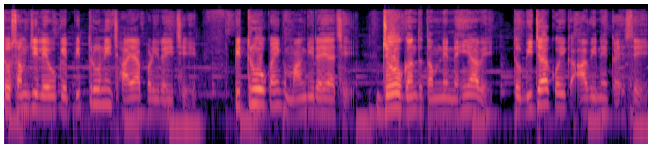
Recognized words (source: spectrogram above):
તો સમજી લેવું કે પિતૃની છાયા પડી રહી છે. પિતૃઓ કંઈક માંગી રહ્યા છે. જો ગંધ તમને નહીં આવે, તો બીજા કોઈક આવીને કહેશે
